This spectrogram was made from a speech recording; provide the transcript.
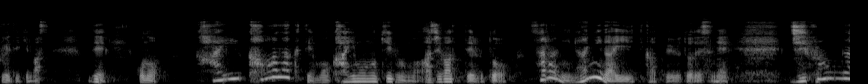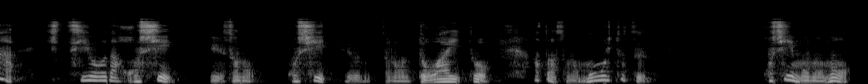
増えてきます。で、この買い買わなくても買い物気分を味わっているとさらに何がいいかというとですね自分が必要だ欲しいっていうその欲しいっていうその度合いと、あとはそのもう一つ、欲しいものの、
